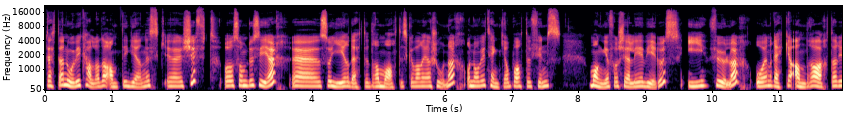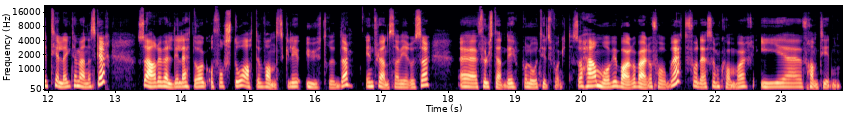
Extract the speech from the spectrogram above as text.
dette er noe vi kaller det antigenisk eh, skift. Og som du sier, eh, så gir dette dramatiske variasjoner. Og når vi tenker på at det fins mange forskjellige virus i fugler og en rekke andre arter i tillegg til mennesker, så er det veldig lett òg å forstå at det er vanskelig å utrydde influensaviruset eh, fullstendig på noe tidspunkt. Så her må vi bare være forberedt for det som kommer i eh, framtiden.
